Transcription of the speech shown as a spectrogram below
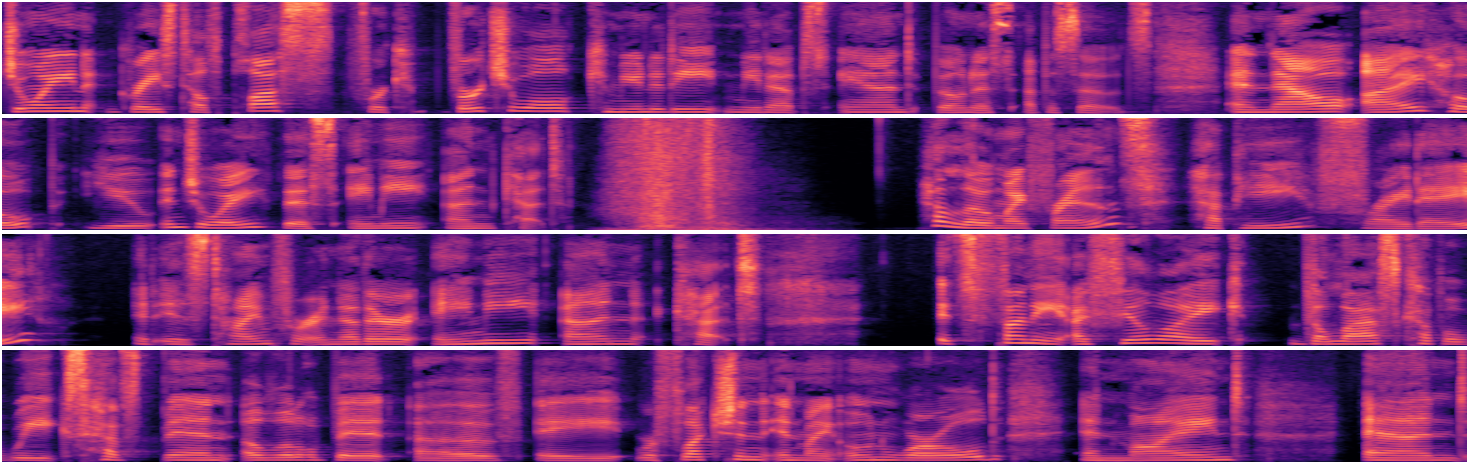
Join Graced Health Plus for virtual community meetups and bonus episodes. And now I hope you enjoy this Amy Uncut. Hello, my friends. Happy Friday. It is time for another Amy Uncut. It's funny, I feel like the last couple weeks have been a little bit of a reflection in my own world and mind. And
